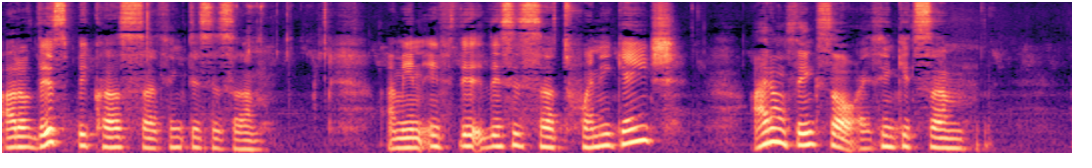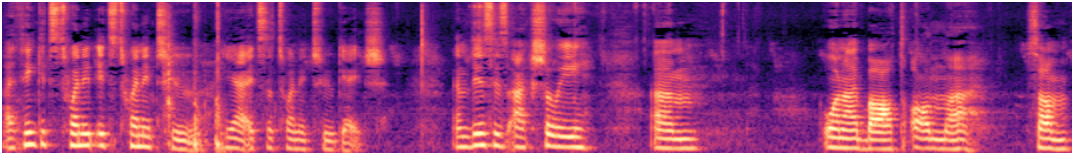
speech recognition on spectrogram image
out of this because I think this is um, I mean if the, this is a 20 gauge I don't think so. I think it's um I think it's 20 it's 22 yeah it's a 22 gauge. And this is actually um, when I bought on uh, some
